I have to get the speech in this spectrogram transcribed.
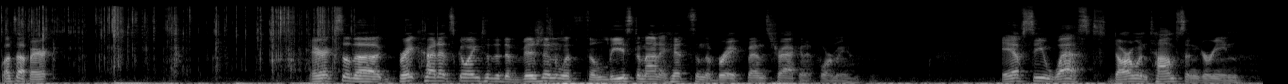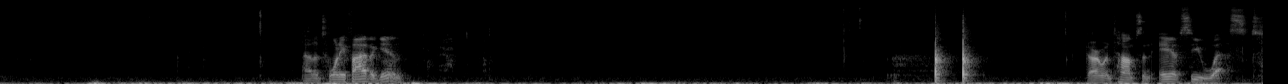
What's up, Eric? Eric, so the break credit's going to the division with the least amount of hits in the break. Ben's tracking it for me. AFC West, Darwin Thompson green. Out of 25 again. Darwin Thompson, AFC West.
